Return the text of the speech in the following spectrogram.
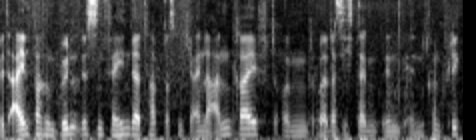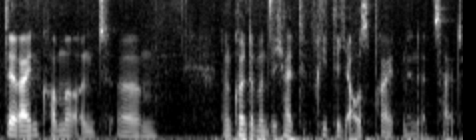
mit einfachen Bündnissen verhindert habe, dass mich einer angreift und oder dass ich dann in, in Konflikte reinkomme und ähm, dann konnte man sich halt friedlich ausbreiten in der Zeit.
